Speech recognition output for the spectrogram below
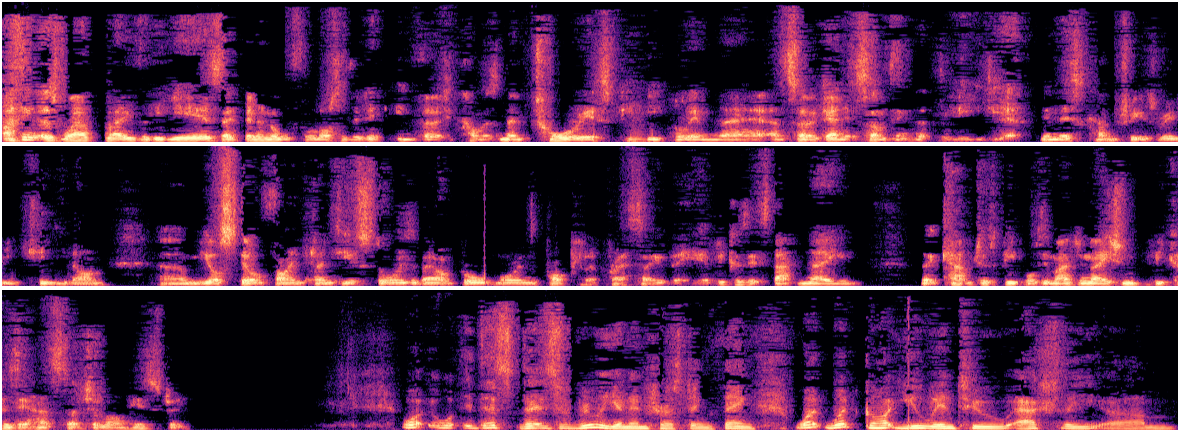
I think as well over the years there've been an awful lot of inverted commas notorious people in there, and so again it's something that the media in this country is really keen on. Um, you'll still find plenty of stories about Broadmoor in the popular press over here because it's that name that captures people's imagination because it has such a long history. What, what that's that's really an interesting thing. What what got you into actually um,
